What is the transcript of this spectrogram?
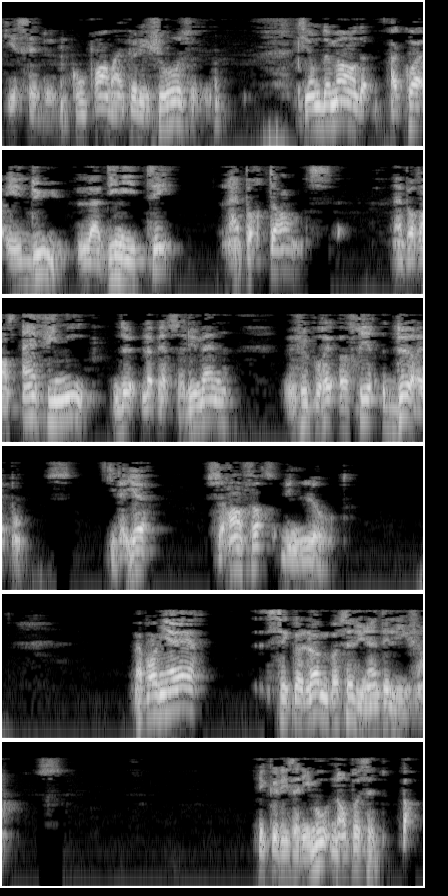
qui essaie de comprendre un peu les choses, si on me demande à quoi est due la dignité, l'importance, l'importance infinie de la personne humaine, je pourrais offrir deux réponses, qui d'ailleurs se renforcent l'une l'autre. La première, c'est que l'homme possède une intelligence, et que les animaux n'en possèdent pas.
